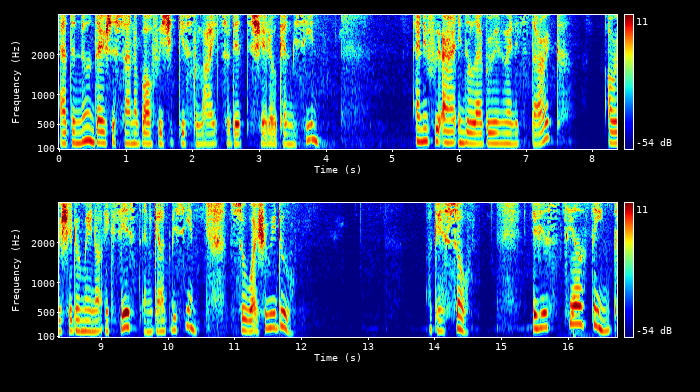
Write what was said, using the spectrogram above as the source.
At the noon, there is a sun above which gives light so that the shadow can be seen. And if we are in the labyrinth when it's dark, our shadow may not exist and cannot be seen. So, what should we do? Okay, so if you still think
